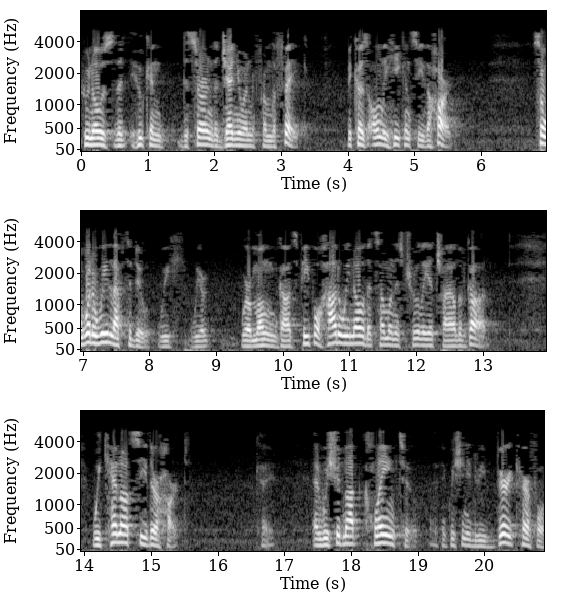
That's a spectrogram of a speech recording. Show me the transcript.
who knows who can discern the genuine from the fake, because only he can see the heart. So, what are we left to do? We, we're, we're among God's people. How do we know that someone is truly a child of God? We cannot see their heart. Okay? And we should not claim to. I think we should need to be very careful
